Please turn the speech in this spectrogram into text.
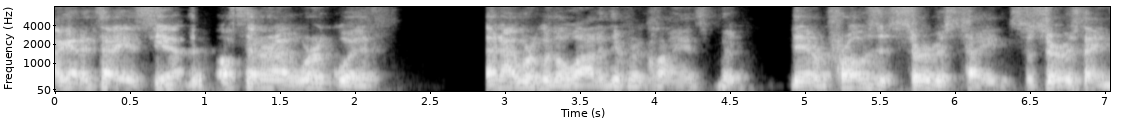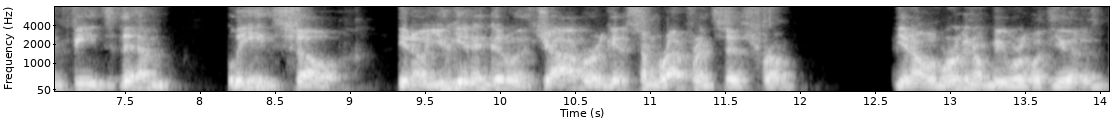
I got to tell you, see, yeah. the call center I work with, and I work with a lot of different clients, but they're pros at ServiceTitan. So ServiceTitan feeds them leads. So, you know, you get in good with Jobber, get some references from, you know, we're going to be working with you at a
